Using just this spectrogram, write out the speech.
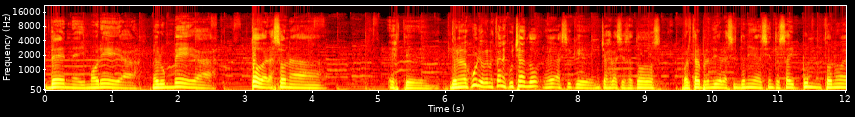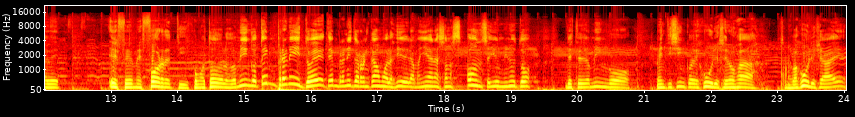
Dene, Morea, Norumbega, toda la zona este, de 9 de julio que nos están escuchando, eh, así que muchas gracias a todos por estar prendido la sintonía de 106.9 FM Forti, como todos los domingos, tempranito, ¿eh? Tempranito arrancamos a las 10 de la mañana, son las 11 y un minuto de este domingo 25 de julio, se nos va, se nos va julio ya, ¿eh?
